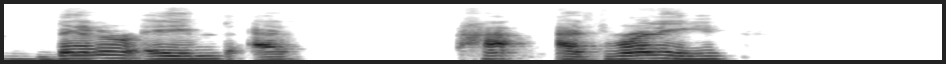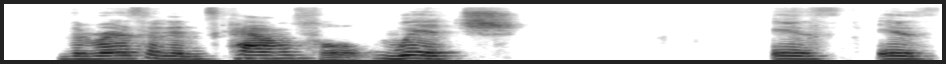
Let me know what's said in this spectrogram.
better aimed at at running the residents council, which is is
